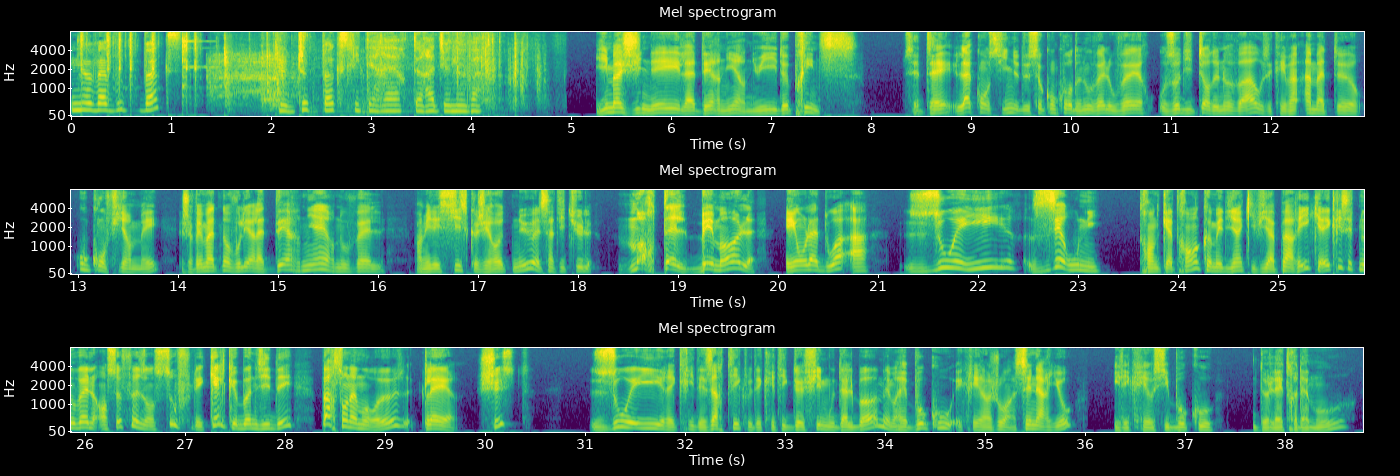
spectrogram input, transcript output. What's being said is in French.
Nova Bookbox, le jukebox littéraire de Radio Nova. Imaginez la dernière nuit de Prince. C'était la consigne de ce concours de nouvelles ouvert aux auditeurs de Nova, aux écrivains amateurs ou confirmés. Je vais maintenant vous lire la dernière nouvelle parmi les six que j'ai retenues. Elle s'intitule Mortel bémol et on la doit à Zoueir Zerouni. 34 ans, comédien qui vit à Paris, qui a écrit cette nouvelle en se faisant souffler quelques bonnes idées par son amoureuse, Claire Schust. Zoueir écrit des articles ou des critiques de films ou d'albums, aimerait beaucoup écrire un jour un scénario. Il écrit aussi beaucoup de lettres d'amour.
